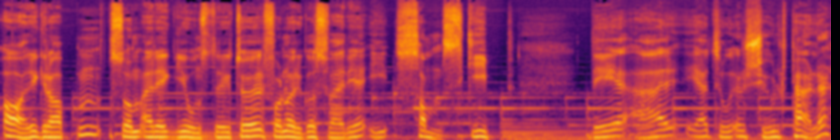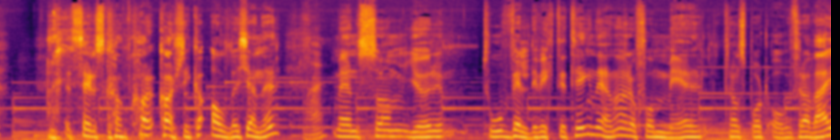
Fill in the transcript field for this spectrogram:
Are Grapen, som er regionsdirektør for Norge og Sverige i Samskip. Det er, jeg tror, en skjult perle. Et selskap kanskje ikke alle kjenner, Nei. men som gjør to veldig viktige ting. Det ene er å få mer transport over fra vei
